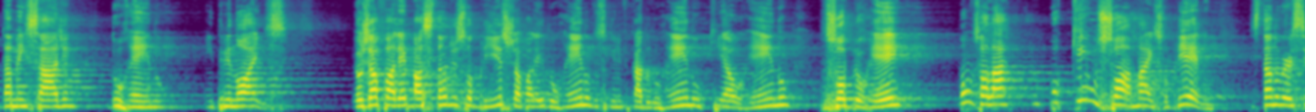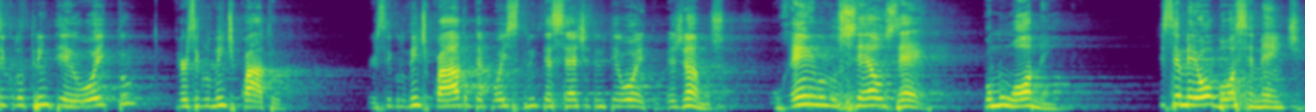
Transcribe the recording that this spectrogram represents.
da mensagem do reino entre nós. Eu já falei bastante sobre isso, já falei do reino, do significado do reino, o que é o reino, sobre o rei. Vamos falar um pouquinho só a mais sobre ele? Está no versículo 38 versículo 24. Versículo 24, depois 37 e 38. Vejamos. O reino dos céus é como um homem que semeou boa semente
